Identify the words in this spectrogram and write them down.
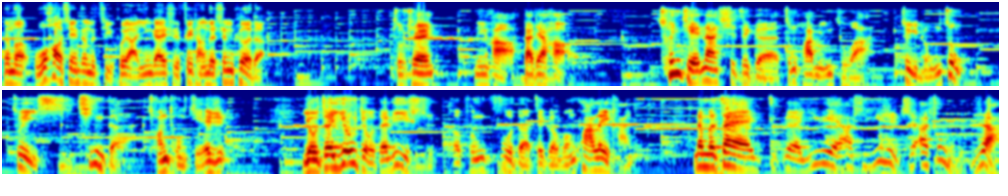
那么吴浩先生的体会啊，应该是非常的深刻的。主持人您好，大家好。春节呢是这个中华民族啊最隆重、最喜庆的传统节日，有着悠久的历史和丰富的这个文化内涵。那么在这个一月二十一日至二十五日啊，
